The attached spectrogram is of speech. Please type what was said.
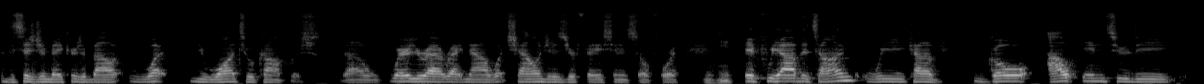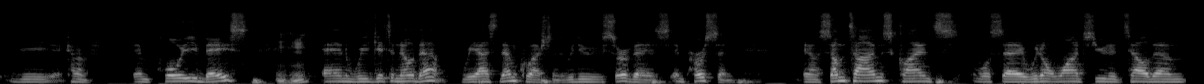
the decision makers about what you want to accomplish, uh, where you're at right now, what challenges you're facing, and so forth. Mm-hmm. If we have the time, we kind of go out into the the kind of employee base mm-hmm. and we get to know them we ask them questions we do surveys in person you know sometimes clients will say we don't want you to tell them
